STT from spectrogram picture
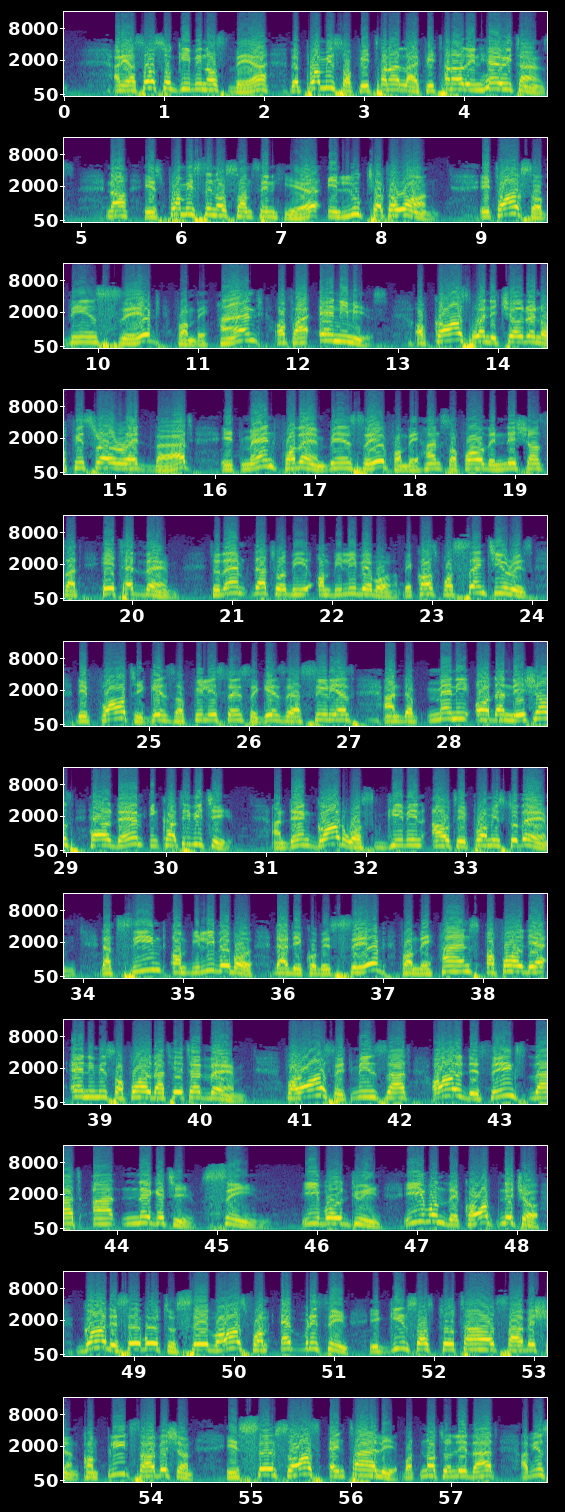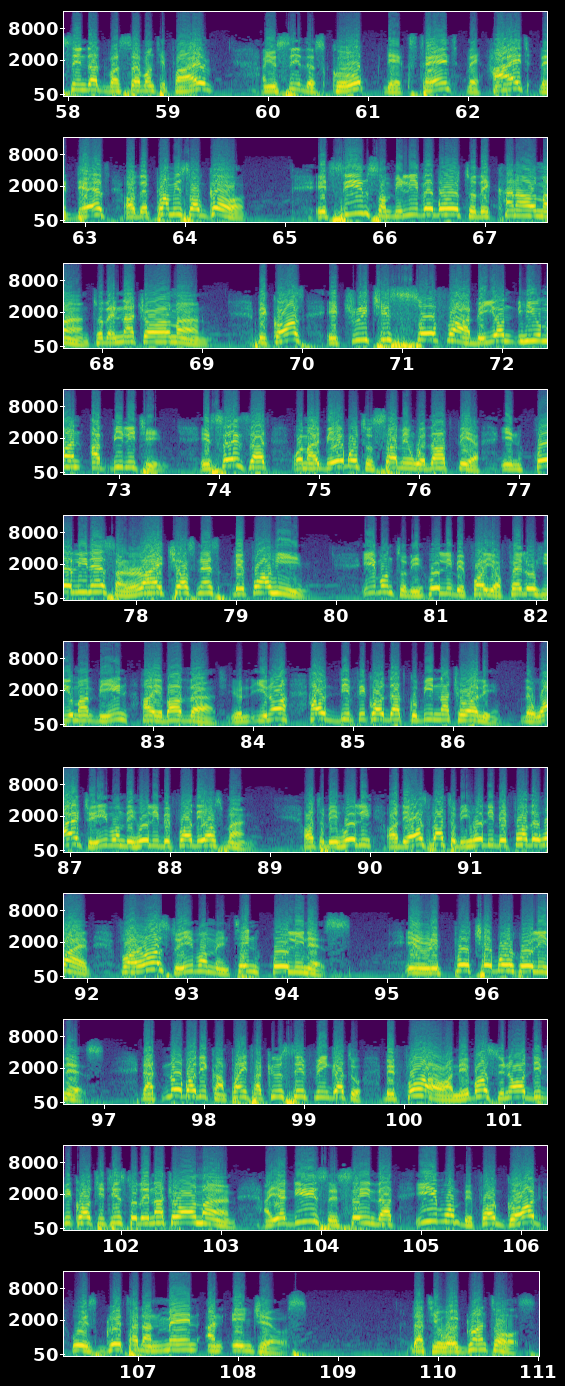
And he has also given us there the promise of eternal life, eternal inheritance. Now, he's promising us something here in Luke chapter 1. It talks of being saved from the hand of our enemies. Of course, when the children of Israel read that, it meant for them being saved from the hands of all the nations that hated them. To them, that will be unbelievable because for centuries they fought against the Philistines, against the Assyrians, and the many other nations held them in captivity. And then God was giving out a promise to them that seemed unbelievable that they could be saved from the hands of all their enemies, of all that hated them. For us, it means that all the things that are negative, sin, evil doing, even the corrupt nature, God is able to save us from everything. He gives us total salvation, complete salvation. He saves us entirely. But not only that, have you seen that verse 75? And you see the scope, the extent, the height, the depth of the promise of God. It seems unbelievable to the carnal man, to the natural man. Because it reaches so far beyond human ability. It says that we might be able to serve him without fear in holiness and righteousness before him. Even to be holy before your fellow human being, how about that? You, you know how difficult that could be naturally. The wife to even be holy before the husband. Or to be holy, or the husband to be holy before the wife. For us to even maintain holiness. Irreproachable holiness that nobody can point accusing finger to before our neighbors you know how difficult it is to the natural man. And yet this is saying that even before God who is greater than men and angels that he will grant us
